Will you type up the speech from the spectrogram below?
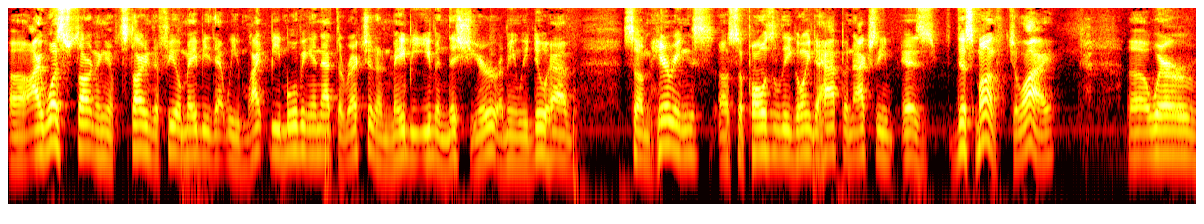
Uh, I was starting starting to feel maybe that we might be moving in that direction, and maybe even this year. I mean, we do have some hearings uh, supposedly going to happen actually as this month, July, uh, where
